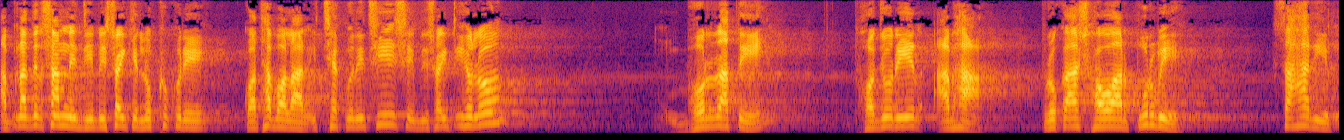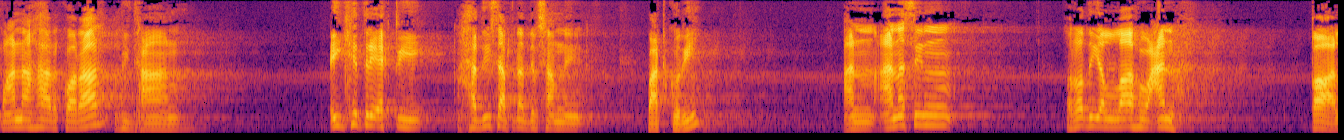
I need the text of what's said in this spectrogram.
আপনাদের সামনে যে বিষয়কে লক্ষ্য করে কথা বলার ইচ্ছা করেছি সেই বিষয়টি হল ভোর রাতে ফজরের আভা প্রকাশ হওয়ার পূর্বে সাহারি পানাহার করার বিধান এই ক্ষেত্রে একটি হাদিস আপনাদের সামনে পাঠ করি আন আনাসিন رضي الله عنه قال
